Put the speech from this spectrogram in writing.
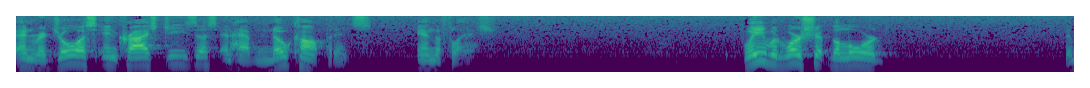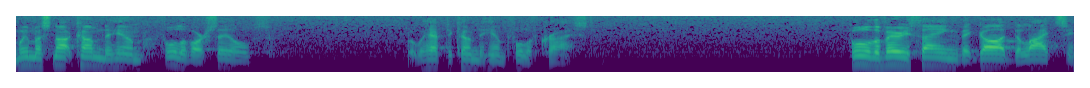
and rejoice in Christ Jesus and have no confidence in the flesh. If we would worship the Lord then we must not come to him full of ourselves but we have to come to him full of Christ. Full of the very thing that God delights in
